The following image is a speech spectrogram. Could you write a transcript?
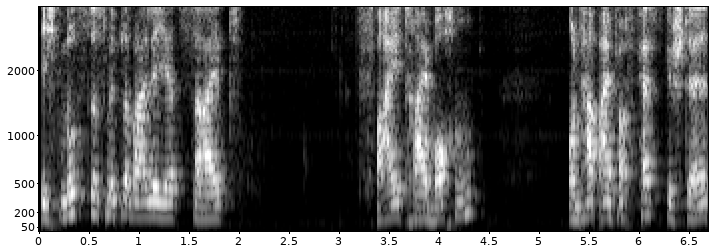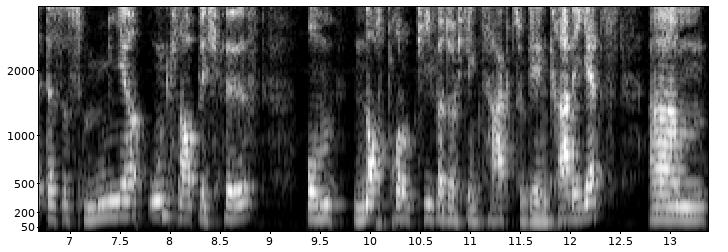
ich nutze das mittlerweile jetzt seit zwei, drei Wochen und habe einfach festgestellt, dass es mir unglaublich hilft, um noch produktiver durch den Tag zu gehen. Gerade jetzt, ähm,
